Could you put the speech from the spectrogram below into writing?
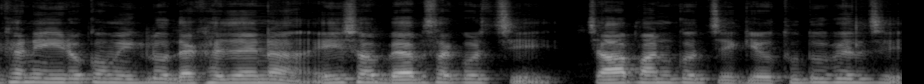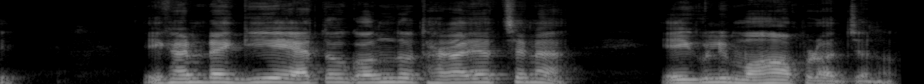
এখানে এইরকম এগুলো দেখা যায় না। এই সব ব্যবসা করছে, চা পান করছে, কেউ থুতু ফেলছে। এখানটায় গিয়ে এত গন্ধ থাকা যাচ্ছে না, এইগুলি মহা অপরাধজনক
